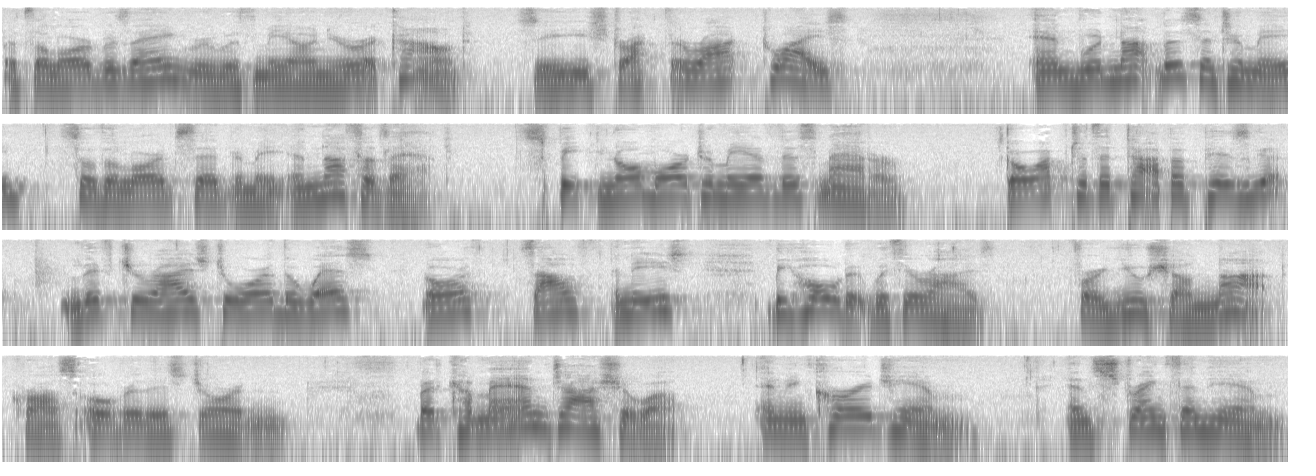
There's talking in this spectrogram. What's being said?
But the Lord was angry with me on your account. See, he struck the rock twice and would not listen to me. So the Lord said to me, Enough of that. Speak no more to me of this matter. Go up to the top of Pisgah, lift your eyes toward the west, north, south, and east. Behold it with your eyes, for you shall not cross over this Jordan. But command Joshua and encourage him and strengthen him,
